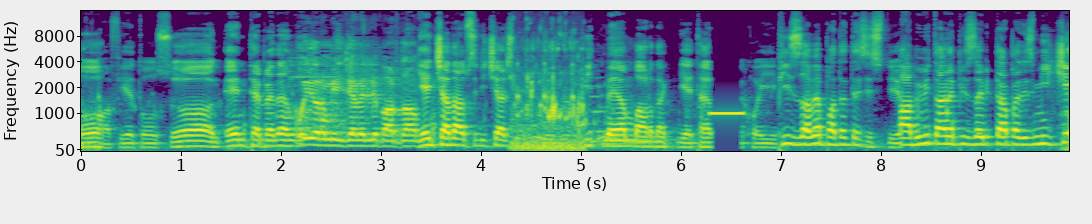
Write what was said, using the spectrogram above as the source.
Oo, afiyet olsun. En tepeden koy. Koyuyorum iyice belli bardağım. Genç adamsın içersin. Bitmeyen bardak yeter koyayım. Pizza ve patates istiyor. Abi bir tane pizza bir tane patates. Miki.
